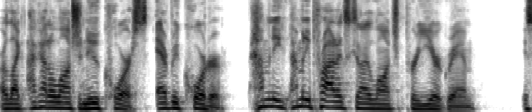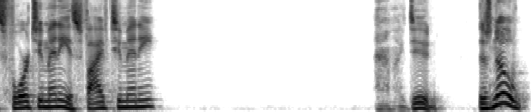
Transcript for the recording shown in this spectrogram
are like, I got to launch a new course every quarter. How many, how many products can I launch per year, Graham? Is four too many? Is five too many? And I'm like, dude, there's no,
